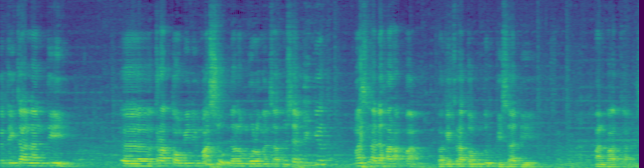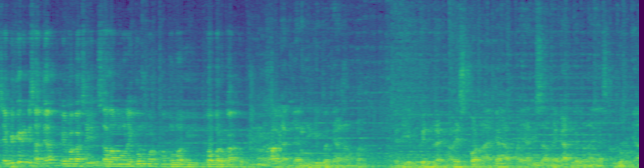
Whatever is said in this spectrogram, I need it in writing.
ketika nanti kratom ini masuk dalam golongan satu saya pikir masih ada harapan bagi kratom untuk bisa dimanfaatkan. Saya pikir ini saja. Terima kasih. Assalamualaikum warahmatullahi wabarakatuh. dan tinggi Pak. Jadi mungkin respon aja apa yang disampaikan oleh penanya sebelumnya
